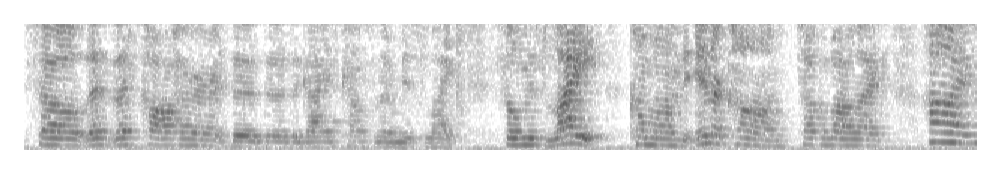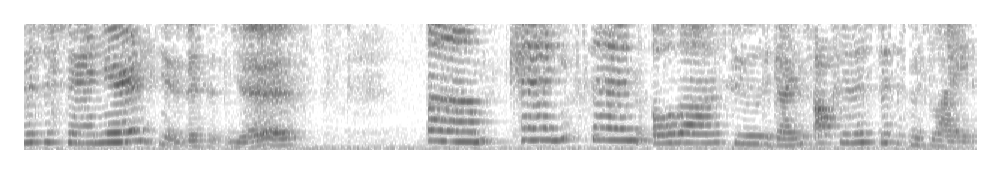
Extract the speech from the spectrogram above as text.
so let's let's call her the the the guidance counselor, Miss Light. So Miss Light come on the intercom talking about like, "Hi, Mr. Spaniard." Yes. Um, can you send Ola to the guidance office? This is Miss Light.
